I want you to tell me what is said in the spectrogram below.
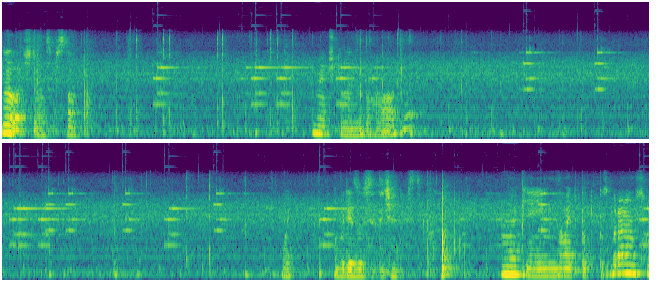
Ну, ви бачите, у нас пістон. Мечки в мене багато. Ой, врізався нечайно стіл. Ну окей, давайте поки позбираємося.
